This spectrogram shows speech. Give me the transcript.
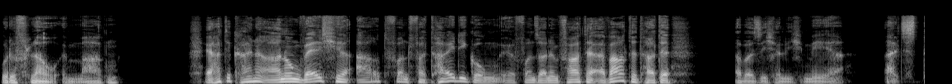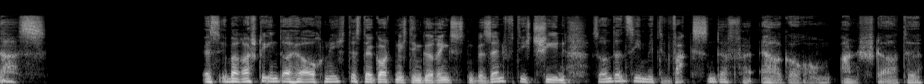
wurde flau im Magen. Er hatte keine Ahnung, welche Art von Verteidigung er von seinem Vater erwartet hatte, aber sicherlich mehr als das. Es überraschte ihn daher auch nicht, dass der Gott nicht im geringsten besänftigt schien, sondern sie mit wachsender Verärgerung anstarrte.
